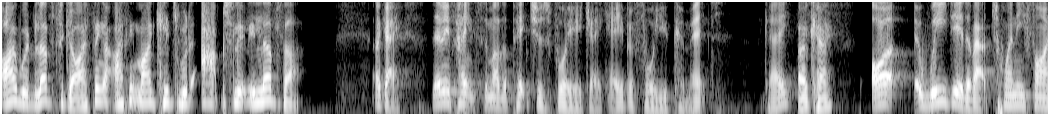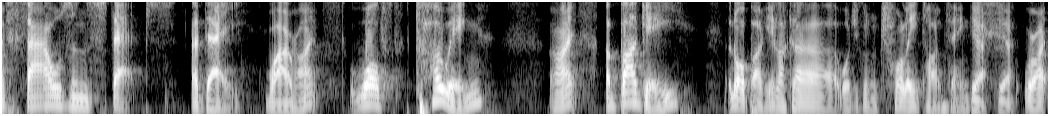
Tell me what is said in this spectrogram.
I would love to go. I think I think my kids would absolutely love that. Okay, let me paint some other pictures for you, JK, before you commit. Okay. Okay. I, we did about 25,000 steps a day. Wow. Right? Whilst towing, all right, a buggy, not a buggy, like a, what do you call them, trolley type thing. Yeah, yeah. Right?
